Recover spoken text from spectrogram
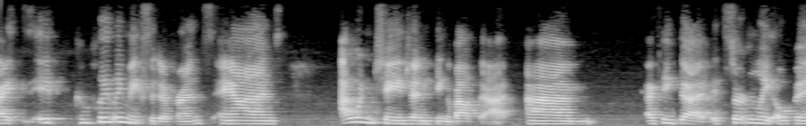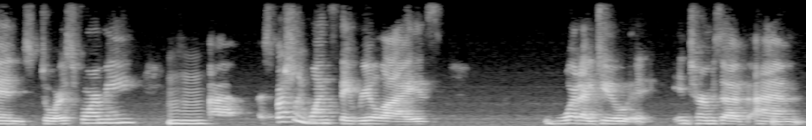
I, it completely makes a difference. And I wouldn't change anything about that. Um, I think that it certainly opened doors for me, mm-hmm. uh, especially once they realize what I do in terms of, um,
